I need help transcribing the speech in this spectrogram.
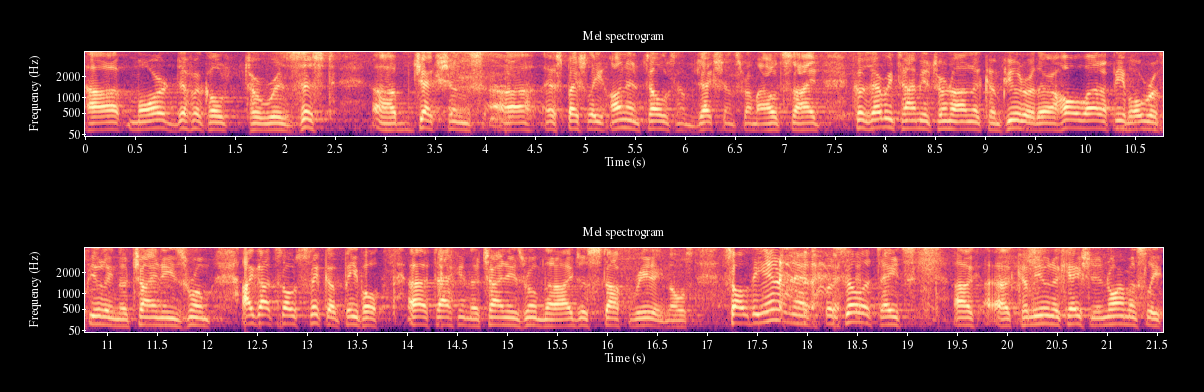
uh, more difficult to resist objections, uh, especially unintelligent objections from outside, because every time you turn on the computer, there are a whole lot of people refuting the Chinese room. I got so sick of people uh, attacking the Chinese room that I just stopped reading those. So the internet facilitates uh, uh, communication enormously.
